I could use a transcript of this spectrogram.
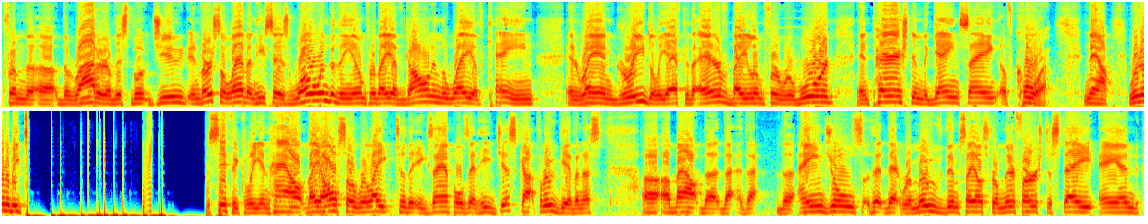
from the, uh, the writer of this book, Jude. In verse 11, he says, Woe unto them, for they have gone in the way of Cain and ran greedily after the heir of Balaam for reward and perished in the gainsaying of Korah. Now, we're going to be specifically in how they also relate to the examples that he just got through giving us uh, about the, the, the the angels that, that removed themselves from their first estate and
